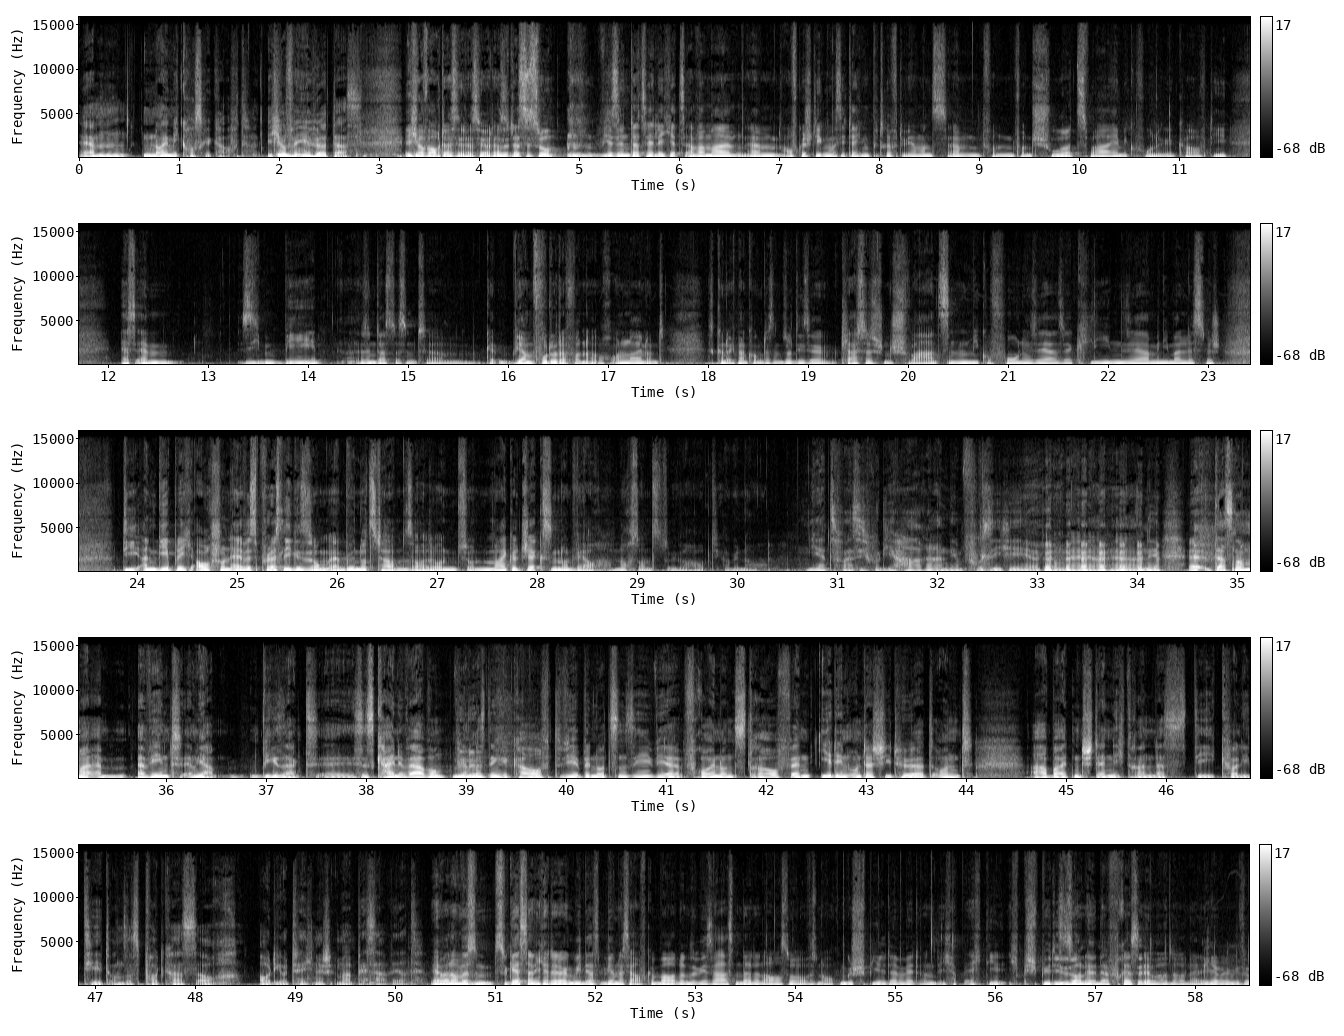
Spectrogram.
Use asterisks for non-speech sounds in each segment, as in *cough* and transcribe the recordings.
ähm, neue Mikros gekauft. Ich hoffe, Genau. ihr hört das. Ich hoffe auch, dass ihr das hört. Also das ist so, *clears throat* wir sind tatsächlich jetzt einfach mal ähm, aufgestiegen, was die Technik betrifft. Wir haben uns ähm, von, von Shure zwei Mikrofone gekauft, die SM7B sind das. Das sind, ähm, wir haben ein Foto davon auch online und das könnt ihr euch mal gucken. Das sind so diese klassischen schwarzen Mikrofone, sehr, sehr clean, sehr minimalistisch, die angeblich auch schon Elvis Presley gesungen, äh, benutzt haben soll und, und Michael Jackson und wer auch noch sonst überhaupt. Ja, genau. Jetzt weiß ich, wo die Haare an dem Fussi hierher kommen. Ja, ja, ja, nee. äh, das nochmal ähm, erwähnt. Ähm, ja, wie gesagt, äh, es ist keine Werbung. Wir Nö, haben das Ding gekauft. Wir benutzen sie. Wir freuen uns drauf, wenn ihr den Unterschied hört und arbeiten ständig dran, dass die Qualität unseres Podcasts auch audiotechnisch immer besser wird. Ja, aber noch ein bisschen zu gestern. Ich hatte irgendwie das, wir haben das ja aufgebaut und wir saßen da dann auch so auf so Open gespielt damit und ich habe echt die, ich spüre die Sonne in der Fresse immer noch. Ne? Ich habe irgendwie so,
